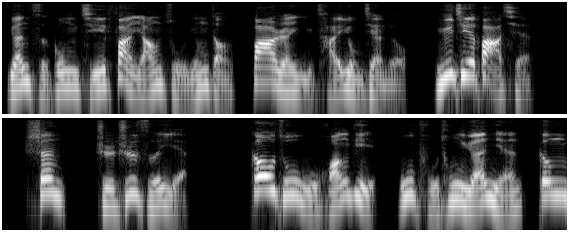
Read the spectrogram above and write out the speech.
元子公及范阳祖营等八人以才用见流，余皆罢遣。申指之子也。高祖武皇帝武普通元年庚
